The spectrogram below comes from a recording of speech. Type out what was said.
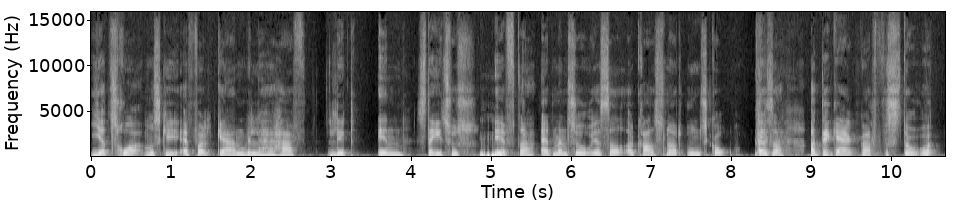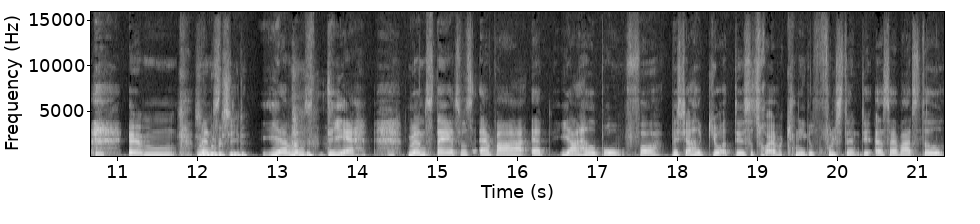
Jeg tror måske, at folk gerne ville have haft lidt en status, mm-hmm. efter at man så, at jeg sad og gravede snot uden skov. Altså, og det kan jeg godt forstå. øhm, Som men, du kan sige det. Jamen, det ja. Men status er bare, at jeg havde brug for... Hvis jeg havde gjort det, så tror jeg, jeg var knækket fuldstændig. Altså, jeg var et sted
